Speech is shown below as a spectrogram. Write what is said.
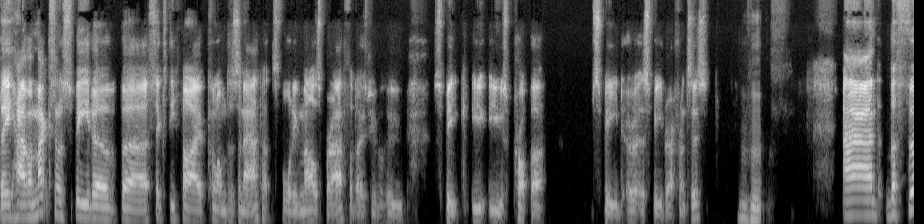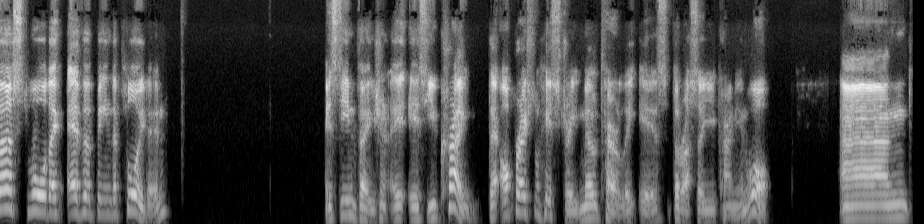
They have a maximum speed of uh, 65 kilometers an hour. That's 40 miles per hour for those people who speak use proper speed uh, speed references. Mhm. And the first war they've ever been deployed in is the invasion, is Ukraine. Their operational history militarily is the Russo Ukrainian War. And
